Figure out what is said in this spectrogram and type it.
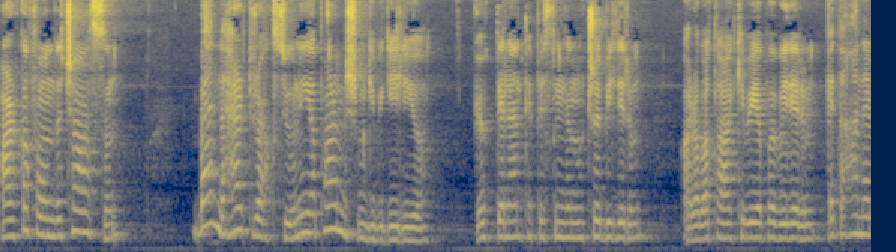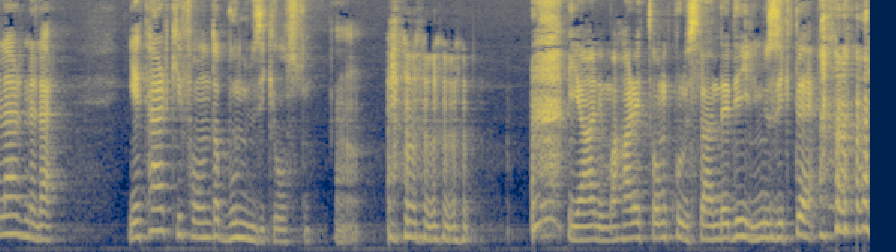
arka fonda çalsın. Ben de her tür aksiyonu yaparmışım gibi geliyor. Gökdelen tepesinden uçabilirim, araba takibi yapabilirim ve daha neler neler. Yeter ki fonda bu müzik olsun. yani maharet Tom Cruise'den değil müzikte.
